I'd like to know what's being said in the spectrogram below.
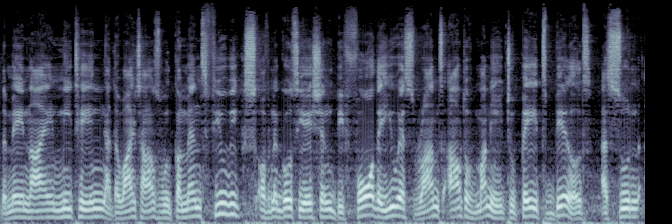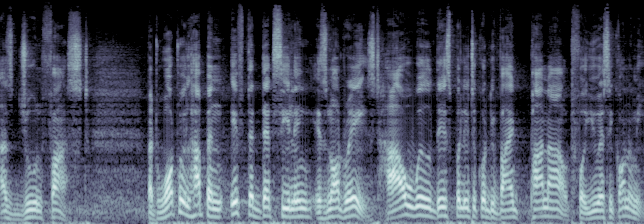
The May 9 meeting at the White House will commence few weeks of negotiation before the U.S. runs out of money to pay its bills as soon as June 1st. But what will happen if the debt ceiling is not raised? How will this political divide pan out for U.S. economy?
